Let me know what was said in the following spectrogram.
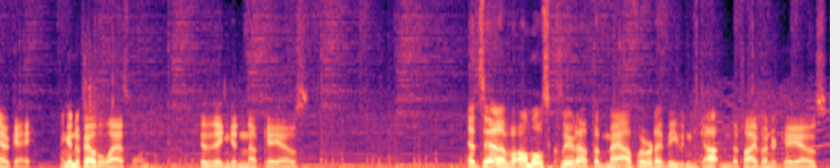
Okay, I'm gonna fail the last one, because I didn't get enough KOs. That said, I've almost cleared out the map. Where would I've even gotten the 500 KOs?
